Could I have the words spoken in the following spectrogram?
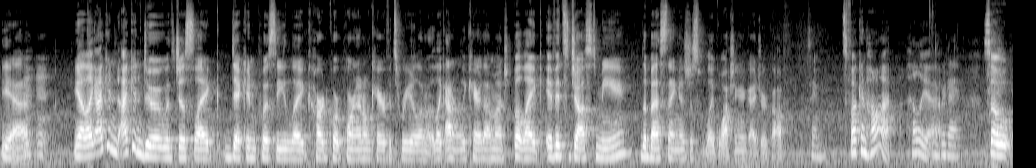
yeah, Yeah, like I can I can do it with just like dick and pussy like hardcore porn. I don't care if it's real. I don't like I don't really care that much. But like if it's just me, the best thing is just like watching a guy jerk off. Same. It's fucking hot. Hell yeah. Every day. So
